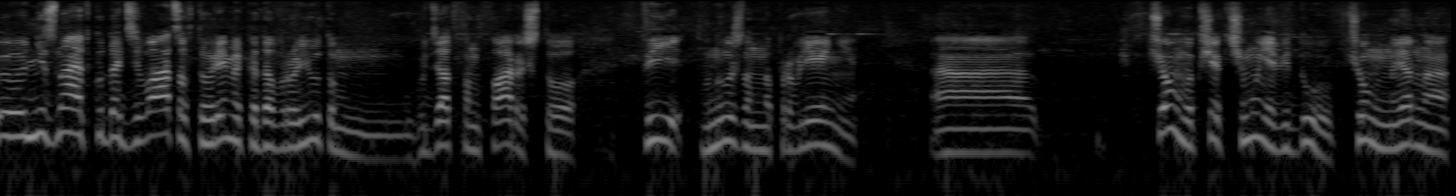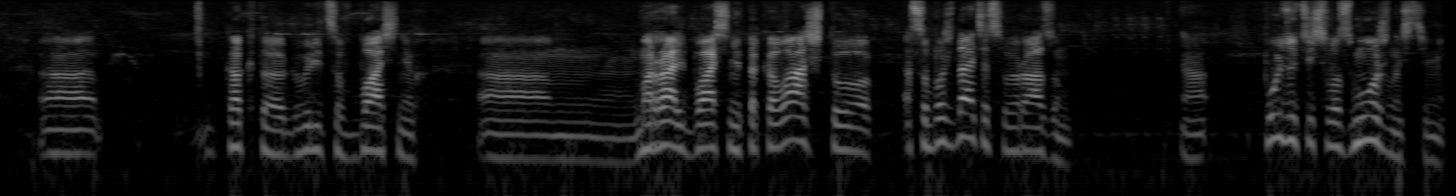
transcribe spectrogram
не знают, куда деваться, в то время, когда в раю там гудят фанфары, что ты в нужном направлении в чем вообще, к чему я веду? В чем, наверное, а, как-то говорится в баснях, а, мораль басни такова, что освобождайте свой разум, а, пользуйтесь возможностями,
